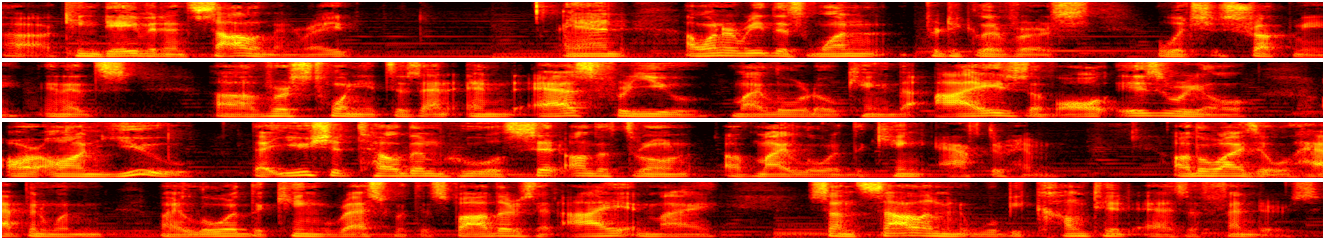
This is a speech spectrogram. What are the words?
uh, King David and Solomon, right? And I want to read this one particular verse which struck me. And it's uh, verse 20. It says, and, and as for you, my Lord, O King, the eyes of all Israel are on you, that you should tell them who will sit on the throne of my Lord, the King, after him. Otherwise, it will happen when my Lord, the King, rests with his fathers, that I and my son Solomon will be counted as offenders.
